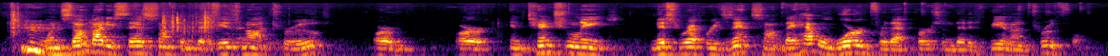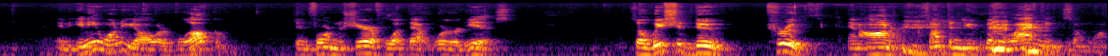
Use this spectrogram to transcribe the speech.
when somebody says something that is not true or, or intentionally misrepresent something, they have a word for that person that is being untruthful. And any one of y'all are welcome to inform the sheriff what that word is. So we should do truth and honor, something you've been lacking somewhat.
